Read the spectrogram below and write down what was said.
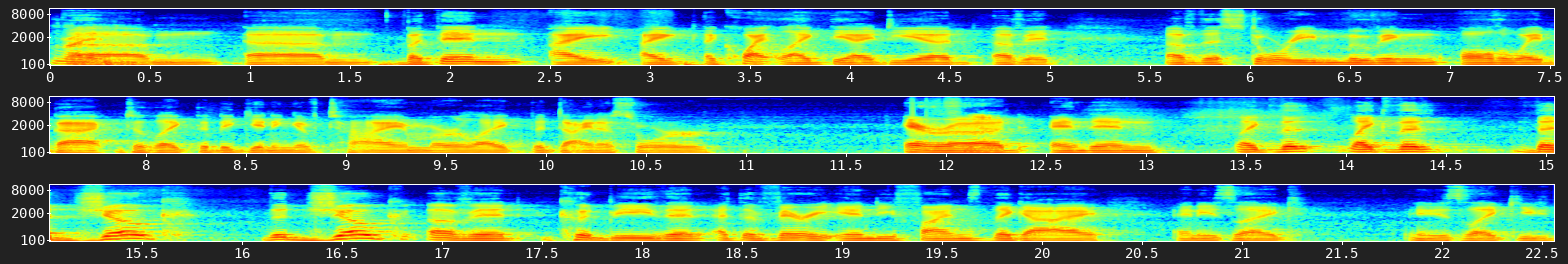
Right. um, um, but then I, I I quite like the idea of it of the story moving all the way back to like the beginning of time or like the dinosaur era. And then like the like the the joke the joke of it could be that at the very end he finds the guy and he's like and he's like you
